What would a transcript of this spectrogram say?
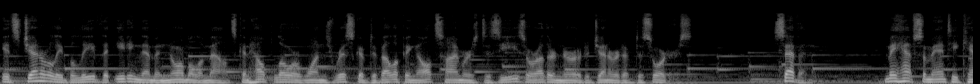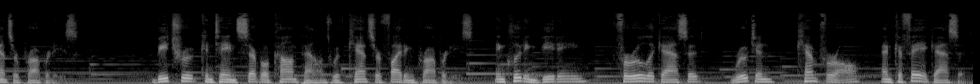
it's generally believed that eating them in normal amounts can help lower one's risk of developing Alzheimer's disease or other neurodegenerative disorders. 7. May have some anti cancer properties. Beetroot contains several compounds with cancer fighting properties, including betaine, ferulic acid, rutin, kaempferol, and caffeic acid.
